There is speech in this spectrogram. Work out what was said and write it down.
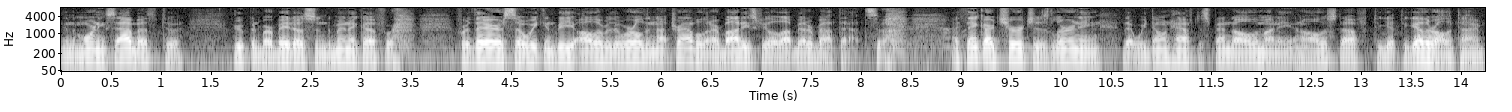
in the morning Sabbath to a group in Barbados and Dominica for, for theirs so we can be all over the world and not travel, and our bodies feel a lot better about that. So I think our church is learning that we don't have to spend all the money and all the stuff to get together all the time.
